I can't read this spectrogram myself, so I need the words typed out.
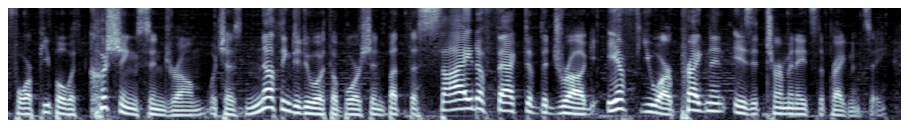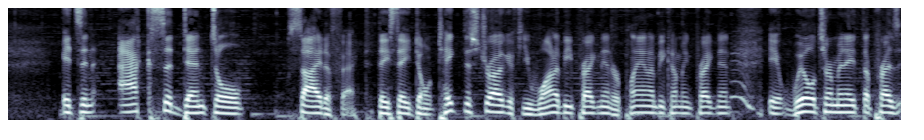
for people with Cushing syndrome, which has nothing to do with abortion, but the side effect of the drug if you are pregnant is it terminates the pregnancy. It's an accidental side effect. They say don't take this drug if you want to be pregnant or plan on becoming pregnant. Hmm. It will terminate the pres-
